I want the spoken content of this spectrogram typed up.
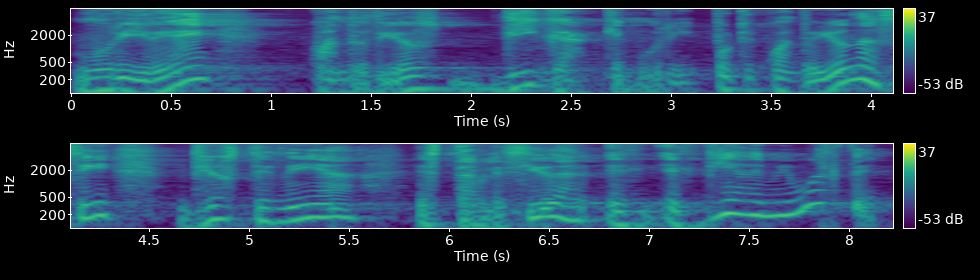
Moriré cuando Dios diga que morí. Porque cuando yo nací, Dios tenía establecido el, día de mi muerte.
